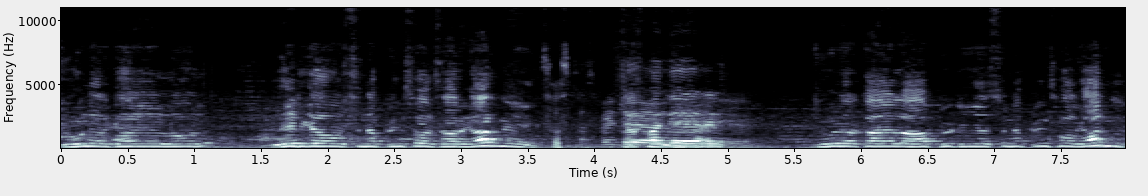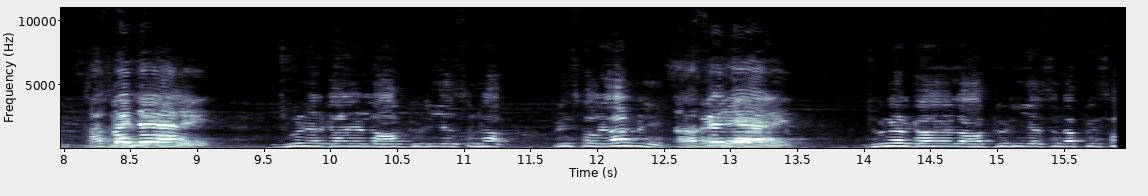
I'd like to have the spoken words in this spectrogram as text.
జూనియర్ కాలేజీలో లేట్గా వస్తున్న ప్రిన్సిపల్ సార్ గారిని. జూనియర్ కాలేజీలో ఆఫ్ డ్యూటీ చేస్తున్న ప్రిన్సిపల్ గారిని. జూనియర్ కాలేజీలో ఆఫ్ డ్యూటీ చేస్తున్న ప్రిన్సిపల్ గారిని. జూనియర్ కాలేజీలో ఆఫ్ డ్యూటీ చేస్తున్న principal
